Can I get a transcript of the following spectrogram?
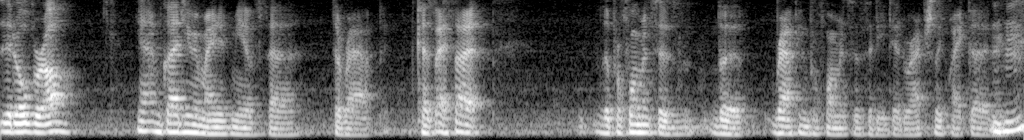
it overall. Yeah i'm glad you reminded me of the the rap because i thought the performances the rapping performances that he did were actually quite good. Mm-hmm.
